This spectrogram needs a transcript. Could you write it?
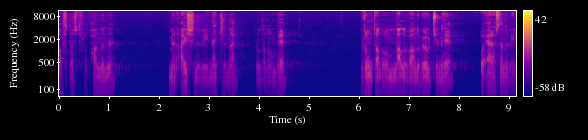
oftast fra pannene, men eisene vi neglene rundt om her, rundt om nalvan og bøtjen her, og er stande vi.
